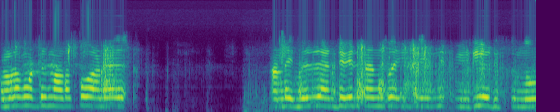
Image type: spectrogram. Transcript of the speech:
നമ്മളങ്ങോട്ട് നടക്കുവാണ്. അല്ല ഇവർ രണ്ടുപേരും വീഡിയോ എടുക്കുന്നു.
